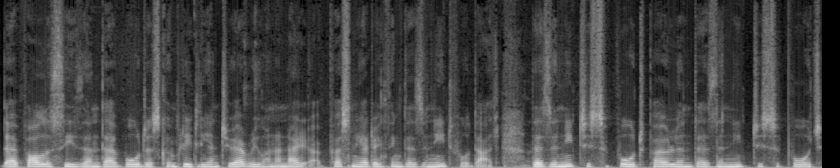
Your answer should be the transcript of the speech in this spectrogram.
their policies and their borders completely and to everyone. And I personally, I don't think there's a need for that. There's a need to support Poland. There's a need to support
